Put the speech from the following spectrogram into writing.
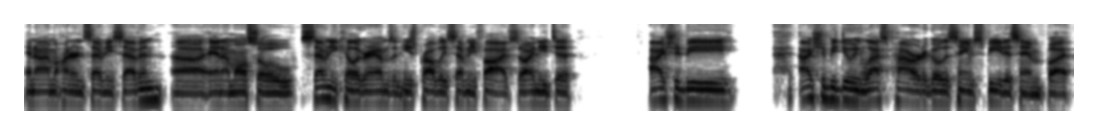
and I'm 177. Uh, and I'm also 70 kilograms, and he's probably 75. So I need to. I should be. I should be doing less power to go the same speed as him, but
